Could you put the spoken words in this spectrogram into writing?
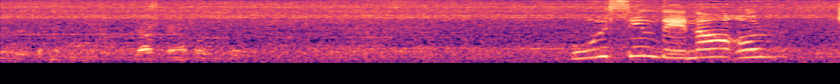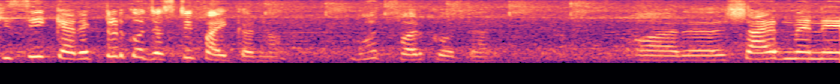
है कहीं भी है क्या कहना बोल्ड सीन देना और किसी कैरेक्टर को जस्टिफाई करना, बहुत फ़र्क होता है। और शायद मैंने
